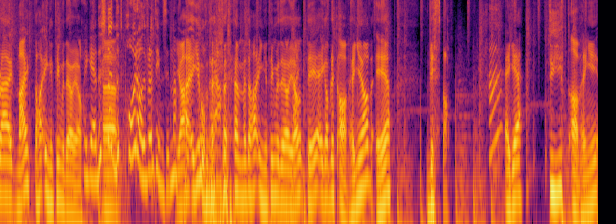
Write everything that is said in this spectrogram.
right. Nei, det har ingenting med det å gjøre. Okay, du stønnet på radio for en time siden. da. Ja, jeg gjorde det, men det, men det har ingenting med det å gjøre. Det jeg har blitt avhengig av, er vifta. Hæ? Jeg er dypt avhengig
